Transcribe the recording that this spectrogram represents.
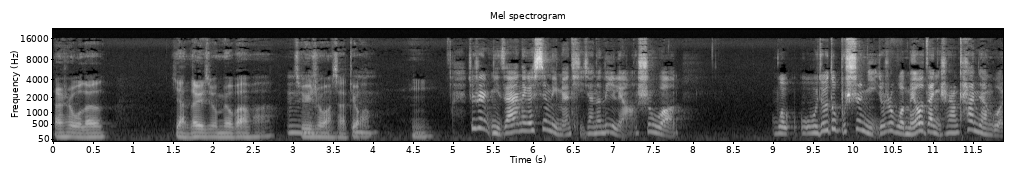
但是我的眼泪就没有办法就一直往下掉。嗯嗯就是你在那个信里面体现的力量，是我，我我觉得都不是你，就是我没有在你身上看见过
